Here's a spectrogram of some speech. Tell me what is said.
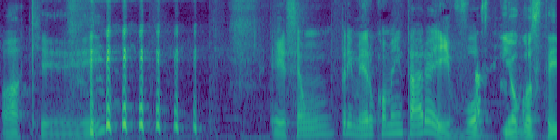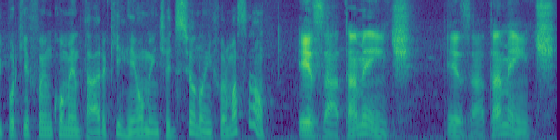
Ok. Esse é um primeiro comentário aí. Vou E eu gostei porque foi um comentário que realmente adicionou informação. Exatamente. Exatamente.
